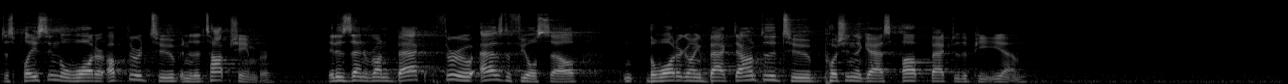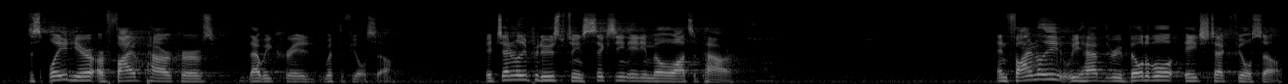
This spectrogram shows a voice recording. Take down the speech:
displacing the water up through a tube into the top chamber. It is then run back through as the fuel cell the water going back down through the tube, pushing the gas up back to the PEM. Displayed here are five power curves that we created with the fuel cell. It generally produced between 60 and 80 milliwatts of power. And finally, we have the rebuildable H-TEC fuel cell.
